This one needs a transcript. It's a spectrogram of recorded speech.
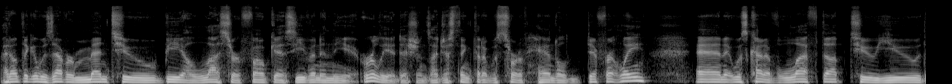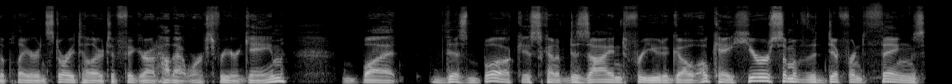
I don't think it was ever meant to be a lesser focus, even in the early editions. I just think that it was sort of handled differently, and it was kind of left up to you, the player and storyteller, to figure out how that works for your game. But this book is kind of designed for you to go, okay, here are some of the different things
